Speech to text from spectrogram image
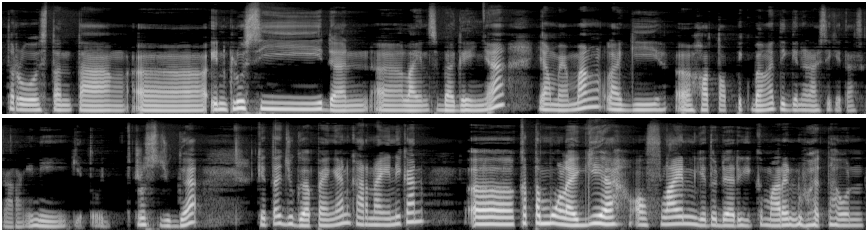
terus tentang uh, inklusi dan uh, lain sebagainya yang memang lagi uh, hot topic banget di generasi kita sekarang ini gitu. Terus juga kita juga pengen karena ini kan uh, ketemu lagi ya offline gitu dari kemarin dua tahun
